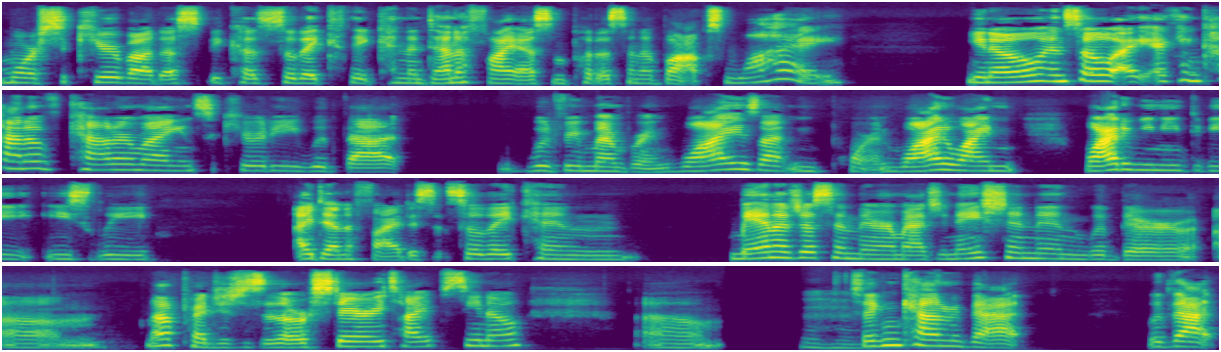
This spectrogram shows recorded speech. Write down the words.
more secure about us because so they they can identify us and put us in a box? Why? You know, and so I, I can kind of counter my insecurity with that with remembering why is that important why do i why do we need to be easily identified is it so they can manage us in their imagination and with their um not prejudices or stereotypes you know um mm-hmm. so i can counter that with that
